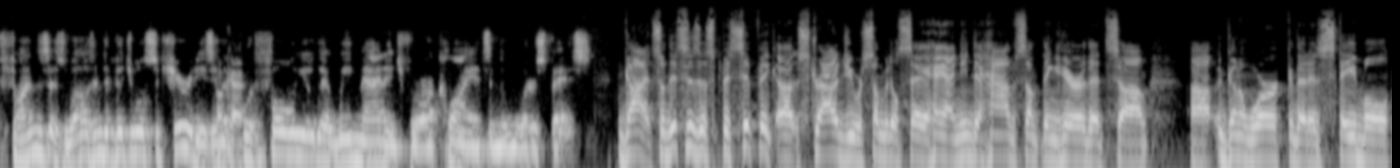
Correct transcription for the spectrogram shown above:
funds as well as individual securities in Okay. the portfolio that we manage for our clients in the water space. Got it. So this is a specific uh, strategy where somebody will say, "Hey, I need to have something here that's um, uh, going to work, that is stable."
